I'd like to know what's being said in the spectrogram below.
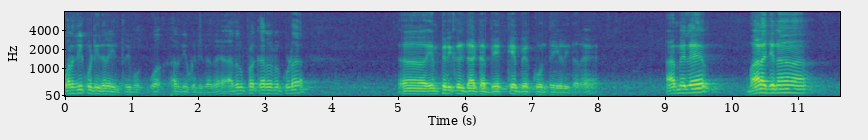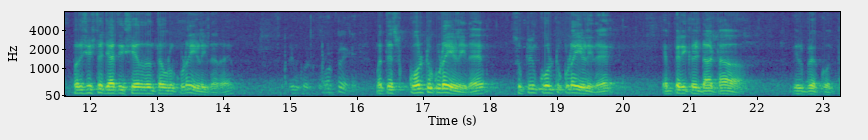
ವರದಿ ಕೊಟ್ಟಿದ್ದಾರೆ ಎಂಟ್ರಿ ವರದಿ ಕೊಟ್ಟಿದ್ದಾರೆ. ಅದ್ರ ಪ್ರಕಾರನೂ ಕೂಡ ಎಂಪೆರಿಕಲ್ ಡಾಟಾ ಬೇಕೇ ಬೇಕು ಅಂತ ಹೇಳಿದ್ದಾರೆ. ಆಮೇಲೆ ಭಾಳ ಜನ ಪರಿಶಿಷ್ಟ ಜಾತಿಗೆ ಸೇರಿದಂಥವರು ಕೂಡ ಹೇಳಿದ್ದಾರೆ. ಮತ್ತು ಕೋರ್ಟು ಕೂಡ ಹೇಳಿದೆ. ಸುಪ್ರೀಂ ಕೋರ್ಟು ಕೂಡ ಹೇಳಿದೆ. ಎಂಪೆರಿಕಲ್ ಡಾಟಾ ಇರಬೇಕು ಅಂತ.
